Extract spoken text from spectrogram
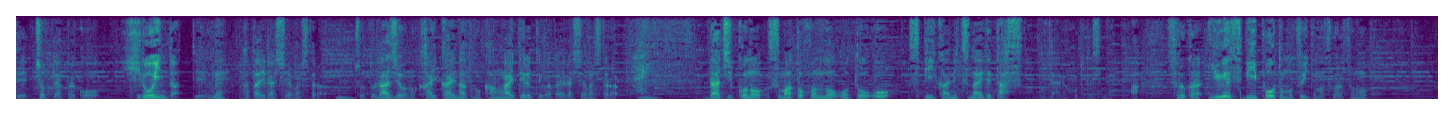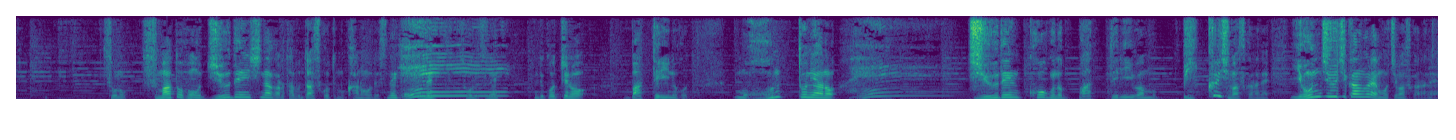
でちょっとやっぱりこう広いんだっていうね方いらっしゃいましたら、うん。ちょっとラジオの買い替えなども考えているという方いらっしゃいましたらはい。ラジコのスマートフォンの音をスピーカーにつないで出すみたいなことですね。あそれから USB ポートもついてますからそのそのスマートフォンを充電しながら多分出すことも可能ですねきっとへねー。そうですね。でこっちのバッテリーの方。もう本当にあの充電工具のバッテリーはもうびっくりしますからね。40時間ぐらい持ちますからね。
